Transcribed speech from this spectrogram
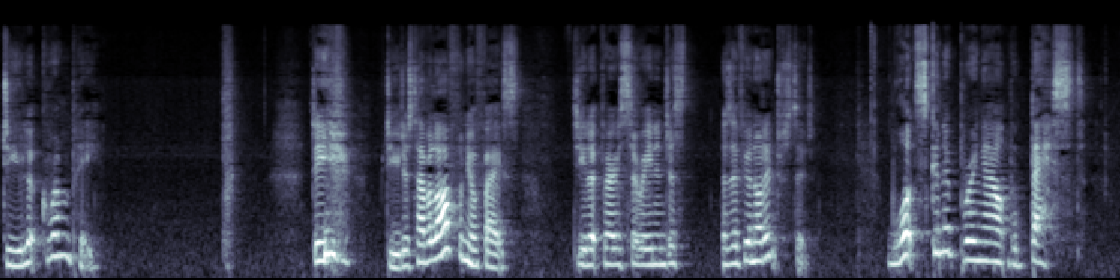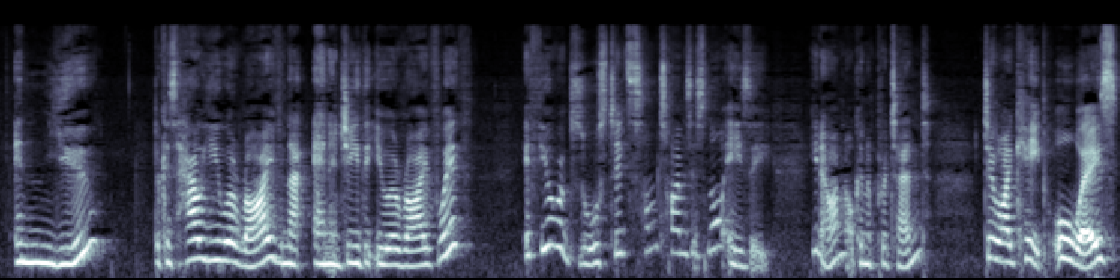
Do you look grumpy? Do you, do you just have a laugh on your face? Do you look very serene and just as if you're not interested? What's going to bring out the best in you? Because how you arrive and that energy that you arrive with, if you're exhausted, sometimes it's not easy you know, I'm not going to pretend. Do I keep always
